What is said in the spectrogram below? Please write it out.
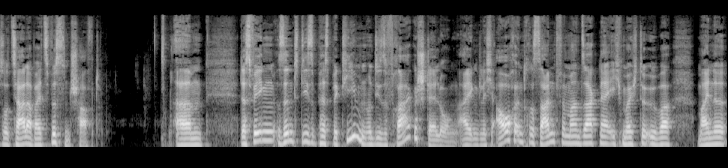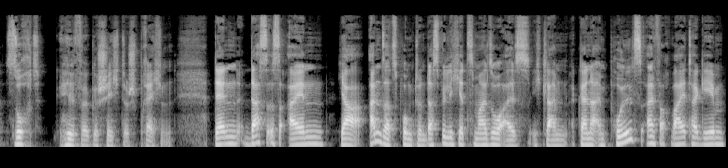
Sozialarbeitswissenschaft. Ähm, deswegen sind diese Perspektiven und diese Fragestellungen eigentlich auch interessant, wenn man sagt, na, ich möchte über meine Suchthilfegeschichte sprechen. Denn das ist ein, ja, Ansatzpunkt und das will ich jetzt mal so als ich klein, kleiner Impuls einfach weitergeben.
